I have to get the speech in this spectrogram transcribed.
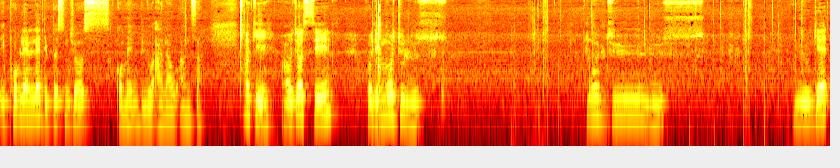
a problem let the person just comment below and i will answer. Okay i'll just say for the modulus modulus you get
